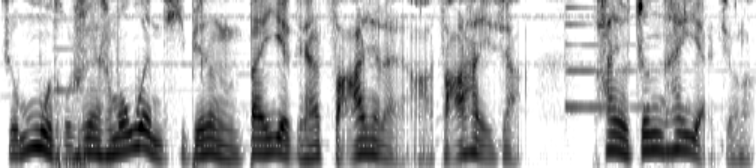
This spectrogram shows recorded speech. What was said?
这个木头出现什么问题，别等半夜给他砸下来啊，砸他一下。他就睁开眼睛了，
